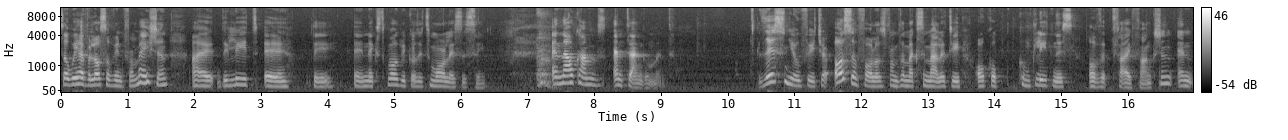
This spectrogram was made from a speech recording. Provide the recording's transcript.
So we have a loss of information. I delete uh, the uh, next quote because it's more or less the same. And now comes entanglement. This new feature also follows from the maximality or co completeness of the psi function, and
